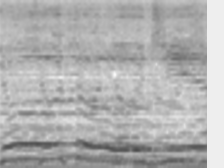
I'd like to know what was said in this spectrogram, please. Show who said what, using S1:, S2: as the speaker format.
S1: जो तो जियवा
